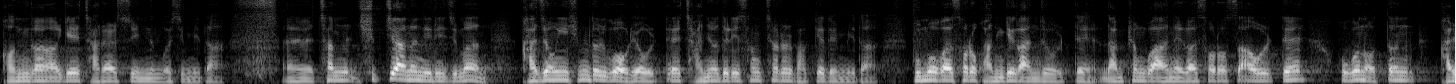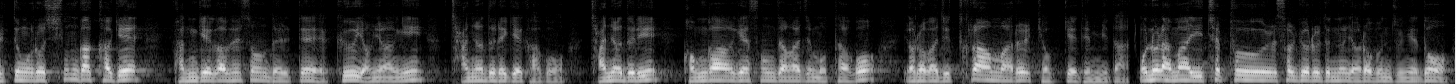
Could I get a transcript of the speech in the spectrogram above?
건강하게 자랄 수 있는 것입니다. 에, 참 쉽지 않은 일이지만 가정이 힘들고 어려울 때 자녀들이 상처를 받게 됩니다. 부모가 서로 관계가 안 좋을 때, 남편과 아내가 서로 싸울 때, 혹은 어떤 갈등으로 심각하게 관계가 훼손될 때 그 영향이 자녀들에게 가고 자녀들이 건강하게 성장하지 못하고 여러 가지 트라우마를 겪게 됩니다. 오늘 아마 이 채플 설교를 듣는 여러분 중에도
